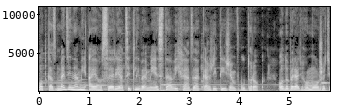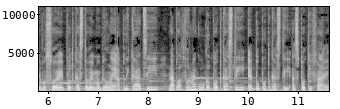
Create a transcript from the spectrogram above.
Podcast Medzi nami a jeho séria Citlivé miesta vychádza každý týždeň v útorok. Odoberať ho môžete vo svojej podcastovej mobilnej aplikácii na platforme Google Podcasty, Apple Podcasty a Spotify.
